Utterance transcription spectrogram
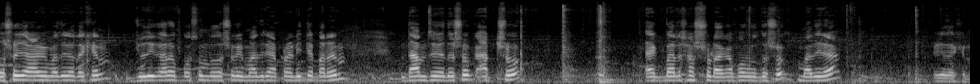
দর্শক যারা আমি মাদিরা দেখেন, যদি কারও পছন্দ দর্শক, এই মাদিরা আপনারা নিতে পারেন। দাম চাইলে দর্শক আটশো, একবারে সাতশো টাকা পড়বে দর্শক, মাদিরা। যে দেখেন।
